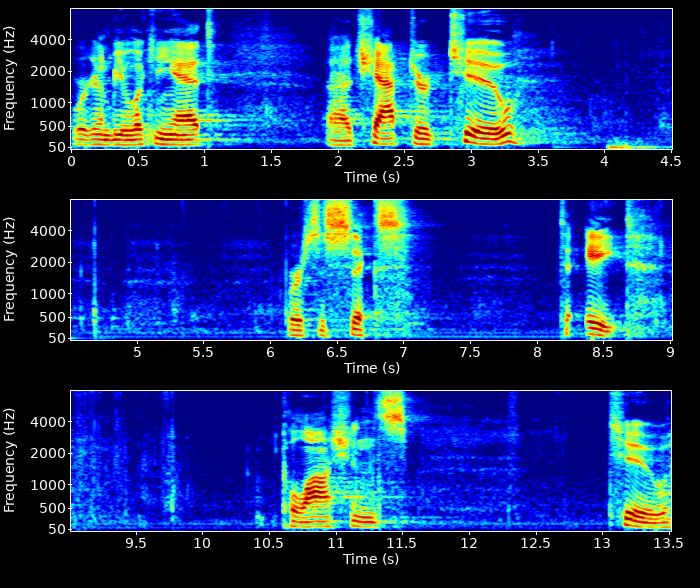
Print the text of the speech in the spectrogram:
We're going to be looking at uh, chapter 2, verses 6 to 8. Colossians 2,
